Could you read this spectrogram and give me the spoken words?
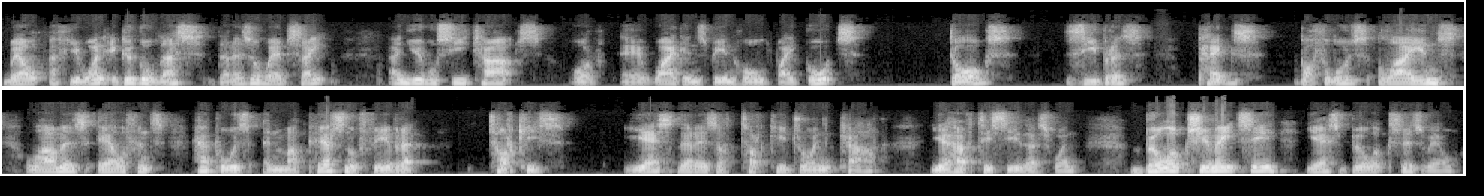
Well, if you want to Google this, there is a website, and you will see carts or uh, wagons being hauled by goats, dogs, zebras, pigs, buffaloes, lions, llamas, elephants, hippos, and my personal favourite, turkeys. Yes, there is a turkey drawn cart. You have to see this one. Bullocks, you might say. Yes, bullocks as well.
